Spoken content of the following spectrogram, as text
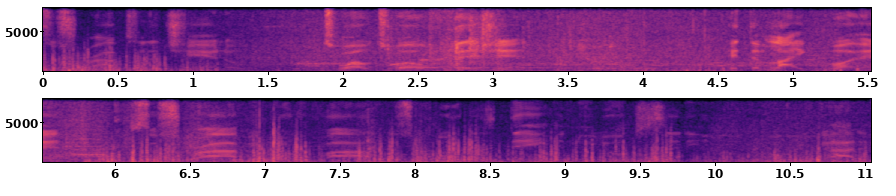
Subscribe to the channel. 1212 Vision. Hit the like button. Subscribe. You know the vibes. It's coldest day in New York City. You got it.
